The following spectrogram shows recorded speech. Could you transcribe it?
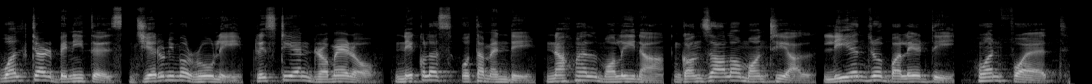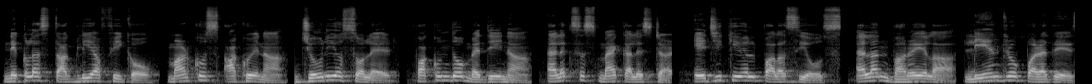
Walter Benitez Geronimo Rulli Cristian Romero Nicolas Otamendi Nahuel Molina Gonzalo Montiel Leandro Balerdi Juan Foyth Nicolas Tagliafico Marcos Acuna Julio Soler Facundo Medina Alexis Mac Allister Ezequiel Palacios Alan Varela Leandro Paredes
